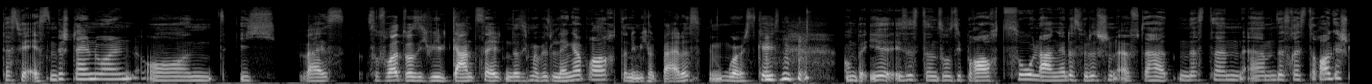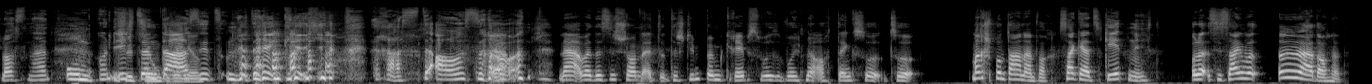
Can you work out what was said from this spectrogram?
dass wir Essen bestellen wollen und ich weiß sofort, was ich will. Ganz selten, dass ich mal ein bisschen länger brauche, dann nehme ich halt beides im Worst Case. und bei ihr ist es dann so, sie braucht so lange, dass wir das schon öfter hatten, dass dann ähm, das Restaurant geschlossen hat Um- und ich ich, dann da sitze und mir denke, ich raste aus. Aber Nein, aber das ist schon, äh, das stimmt beim Krebs, wo, wo ich mir auch denke, so, so, mach spontan einfach, sag jetzt. geht nicht. Oder sie sagen was, äh, doch nicht.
